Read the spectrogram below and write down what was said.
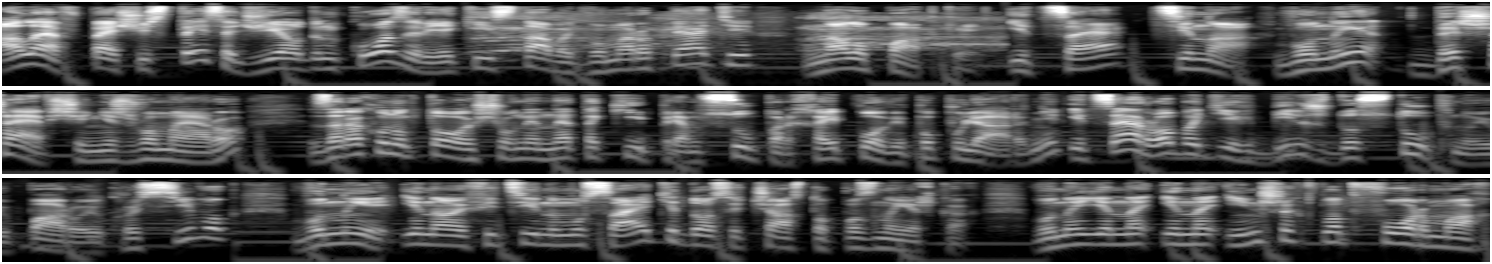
Але в P6000 є один козир, який ставить в Омеро 5 на лопатки, і це ціна. Вони дешевші ніж в Омеро, за рахунок того, що вони не такі прям супер хайпові, популярні, і це робить їх більш доступною парою кросівок. Вони і на офіційному сайті досить часто по знижках. Вони є на і на інших платформах.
